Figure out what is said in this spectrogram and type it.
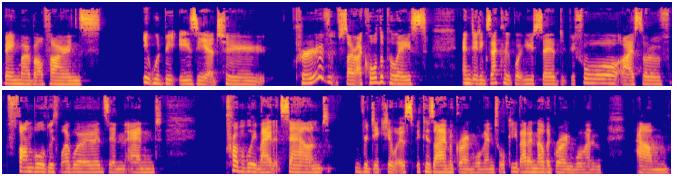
being mobile phones, it would be easier to prove. So I called the police and did exactly what you said before. I sort of fumbled with my words and, and probably made it sound ridiculous because I am a grown woman talking about another grown woman. Um,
